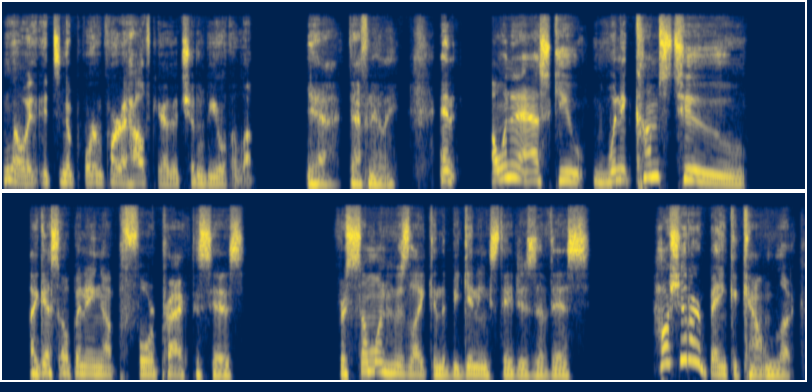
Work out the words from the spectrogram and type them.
you know, it, it's an important part of healthcare that shouldn't be overlooked. Yeah, definitely. And I wanted to ask you when it comes to, I guess, opening up four practices for someone who's like in the beginning stages of this, how should our bank account look?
